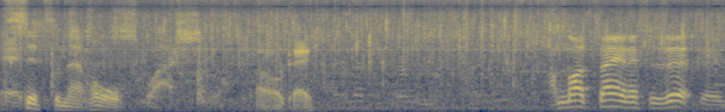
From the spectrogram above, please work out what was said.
Yeah, sits in that hole. Splash seal. Oh, okay. I'm not saying this is it, dude.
